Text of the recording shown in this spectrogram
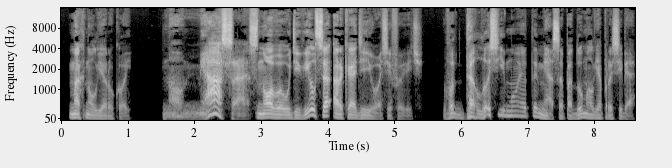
— махнул я рукой. «Но мясо!» — снова удивился Аркадий Иосифович. «Вот далось ему это мясо», — подумал я про себя.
